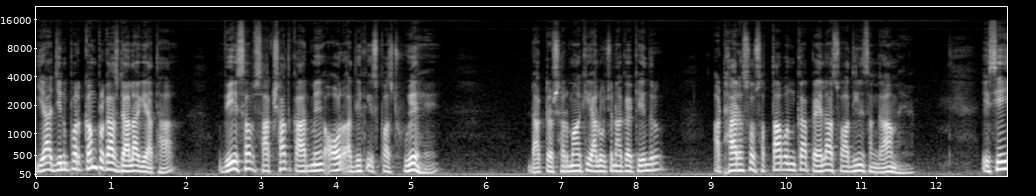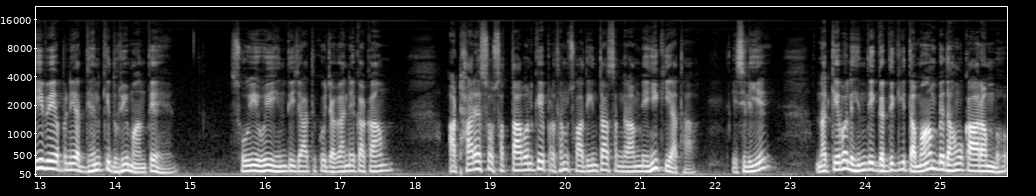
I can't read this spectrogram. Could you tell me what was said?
या जिन पर कम प्रकाश डाला गया था, वे सब साक्षात्कार में और अधिक स्पष्ट हुए हैं। डॉक्टर शर्मा की आलोचना का केंद्र अठारह सौ सत्तावन का पहला स्वाधीन संग्राम है। इसे ही वे अपने अध्ययन की धुरी मानते हैं। सोई हुई हिंदी जाति को जगाने का काम। अठारह सौ सत्तावन के प्रथम स्वाधीनता संग्राम ने ही किया था। इसलिए न केवल हिंदी गद्य की तमाम विधाओं का आरंभ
